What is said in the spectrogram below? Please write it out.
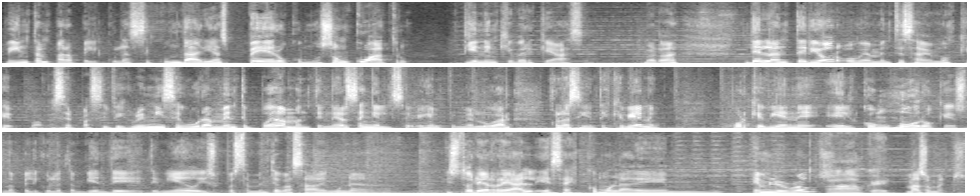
pintan para películas secundarias, pero como son cuatro, tienen que ver qué hacen, ¿verdad? Del anterior, obviamente sabemos que va a ser Pacific Rim y seguramente pueda mantenerse en el, en el primer lugar con las siguientes que vienen. Porque viene El Conjuro, que es una película también de, de miedo y supuestamente basada en una historia real. Esa es como la de mm, Emily Rose, Ah, ok. más o menos.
